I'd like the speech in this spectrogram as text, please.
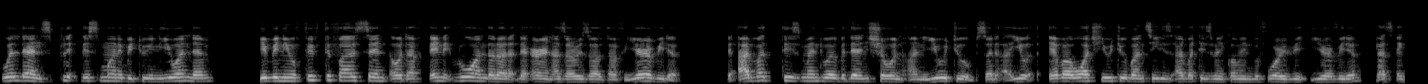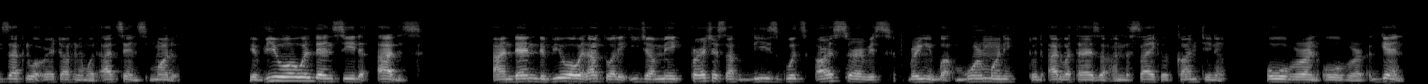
will then split this money between you and them, giving you 55 cents out of any $1 that they earn as a result of your video. The advertisement will be then shown on YouTube. So you ever watch YouTube and see this advertisement coming before your video? That's exactly what we're talking about, AdSense model. The viewer will then see the ads. And then the viewer will actually either make purchase of these goods or service, bringing back more money to the advertiser and the cycle continue over and over again.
